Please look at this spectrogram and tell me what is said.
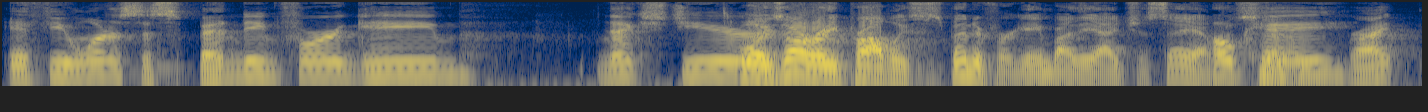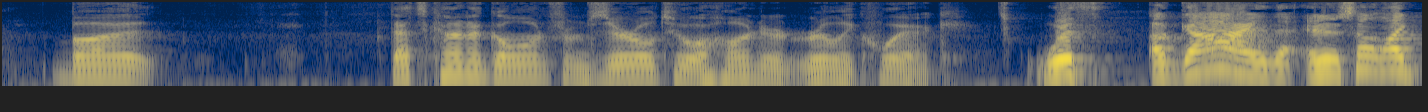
if you want to suspend him for a game next year, Well, he's already probably suspended for a game by the IHSA. I Okay. assume, right? but that's kind of going from zero to a hundred really quick. With a guy that, and it's not like,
